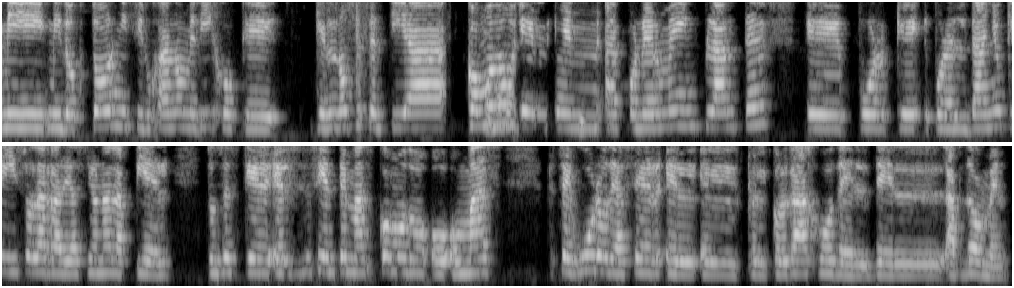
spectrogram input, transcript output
mi, mi doctor, mi cirujano me dijo que que no se sentía cómodo en, ponerme implantes eh, porque por el daño que hizo la radiación a la piel. Entonces, que él se siente más cómodo o, más seguro de hacer el, el, colgajo del, del, abdomen.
